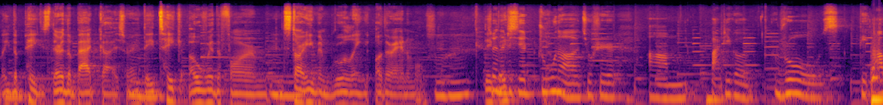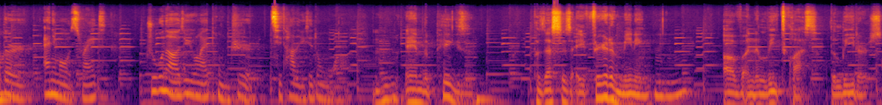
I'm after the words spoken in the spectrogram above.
like the pigs, they're the bad guys, right? They take over the farm and start even ruling other animals. 所 They 以呢，这 bas- 些猪呢，就是嗯，把这个 rules the other animals，right？猪呢就用来统治其他的一些动物了。 Mhm. And the pigs possesses a figurative meaning of an elite class, the leaders,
